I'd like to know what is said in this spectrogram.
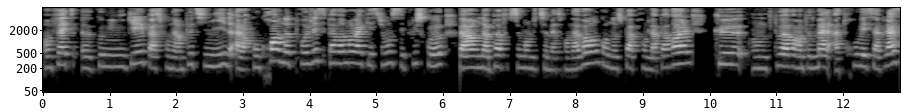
en fait euh, communiquer parce qu'on est un peu timide alors qu'on croit en notre projet c'est pas vraiment la question c'est plus que bah on n'a pas forcément envie de se mettre en avant qu'on n'ose pas prendre la parole que on peut avoir un peu de mal à trouver sa place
